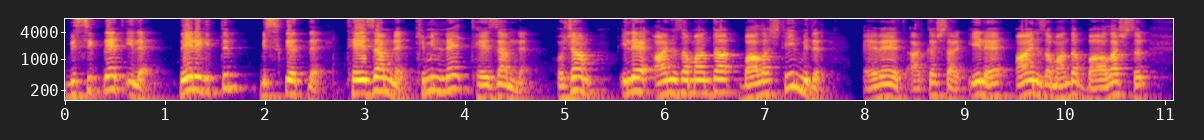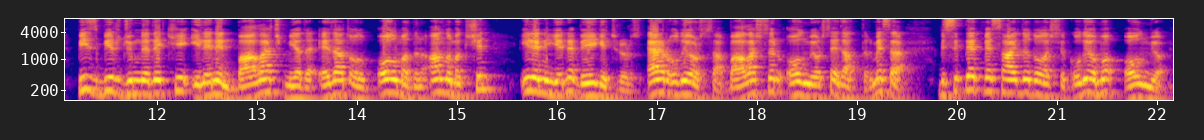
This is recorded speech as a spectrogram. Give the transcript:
Bisiklet ile. Neyle gittim? Bisikletle. Teyzemle. Kiminle? Teyzemle. Hocam ile aynı zamanda bağlaç değil midir? Evet arkadaşlar ile aynı zamanda bağlaçtır. Biz bir cümledeki ilenin bağlaç mı ya da edat olup olmadığını anlamak için ilenin yerine V'yi getiriyoruz. Eğer oluyorsa bağlaçtır, olmuyorsa edattır. Mesela bisiklet ve sahilde dolaştık oluyor mu? Olmuyor.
